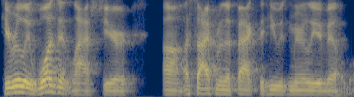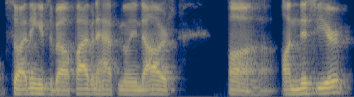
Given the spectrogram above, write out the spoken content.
he really wasn't last year uh, aside from the fact that he was merely available. So I think it's about five and a half million dollars uh, on this year,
